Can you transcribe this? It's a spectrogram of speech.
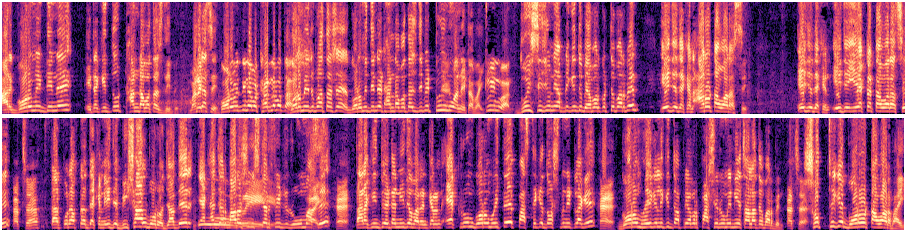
আর গরমের দিনে এটা কিন্তু ঠান্ডা বাতাস দিবে। মানে আছে? গরমের দিনে আবার ঠান্ডা বাতাস? গরমের বাতাসে গরমের দিনে ঠান্ডা বাতাস দিবে। টু ইন ওয়ান এটা ভাই। টু ইন ওয়ান দুই সিজনে আপনি কিন্তু ব্যবহার করতে পারবেন। এই যে দেখেন আরও টাওয়ার আছে। এই যে দেখেন এই যে একটা টাওয়ার আছে। আচ্ছা। তারপরে আপনার দেখেন এই যে বিশাল বড় যাদের এক হাজার বারোশো স্কোয়ার ফিট রুম আছে হ্যাঁ। তারা কিন্তু এটা নিতে পারেন কারণ এক রুম গরম হইতে পাঁচ থেকে দশ মিনিট লাগে। হ্যাঁ। গরম হয়ে গেলে কিন্তু আপনি আবার পাশের রুমে নিয়ে চালাতে পারবেন। আচ্ছা। সব থেকে বড় টাওয়ার ভাই।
